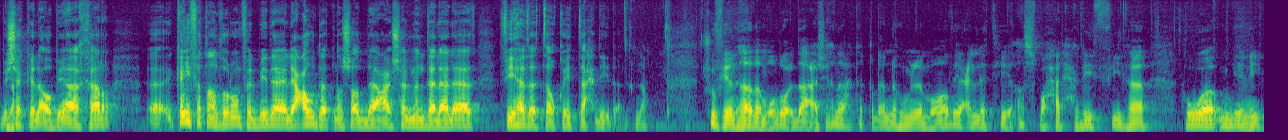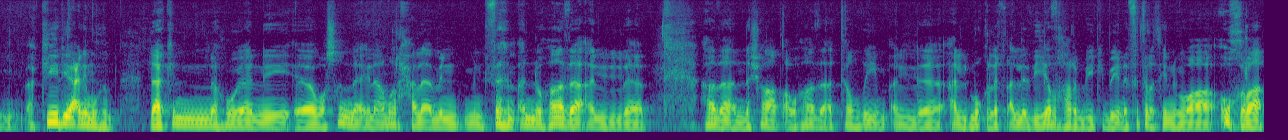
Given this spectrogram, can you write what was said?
بشكل أو بآخر كيف تنظرون في البداية لعودة نشاط داعش؟ هل من دلالات في هذا التوقيت تحديدا؟ نعم. شوف يعني هذا موضوع داعش أنا أعتقد أنه من المواضيع التي أصبح الحديث فيها هو يعني أكيد يعني مهم لكنه يعني وصلنا إلى مرحلة من من فهم أنه هذا هذا النشاط أو هذا التنظيم المقلق الذي يظهر بين فترة وأخرى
